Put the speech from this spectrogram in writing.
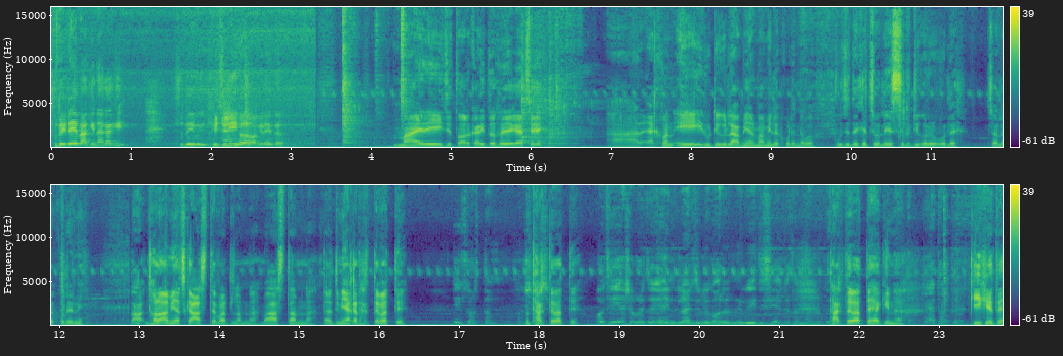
শুধু এটাই বাকি না কাকি? শুধু এই খিচুড়ি হওয়া বাকি তাই তো? মায়ের এই যে তরকারি তো হয়ে গেছে আর এখন এই রুটিগুলো আমি আর মা মিলে করে নেব। পুজো দেখে চলে এসেছি রুটি করব বলে। চলো করে নি। ধরো আমি আজকে আসতে পারলাম না বা আসতাম না তাহলে তুমি একা থাকতে পারতে? থাকতে পারতে? থাকতে পারতে। হ্যাঁ কি না? হ্যাঁ কি খেতে?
